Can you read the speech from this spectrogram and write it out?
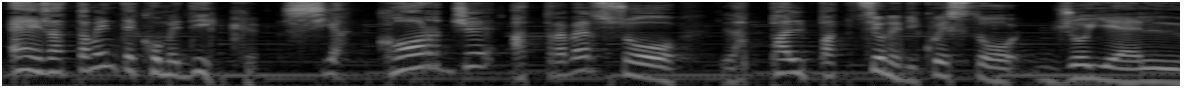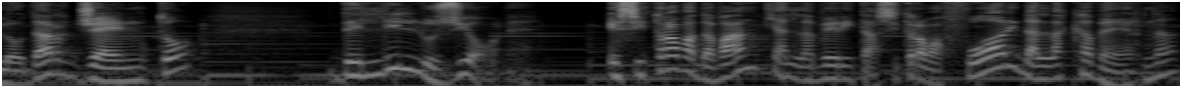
è esattamente come Dick si accorge attraverso la palpazione di questo gioiello d'argento dell'illusione e si trova davanti alla verità, si trova fuori dalla caverna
